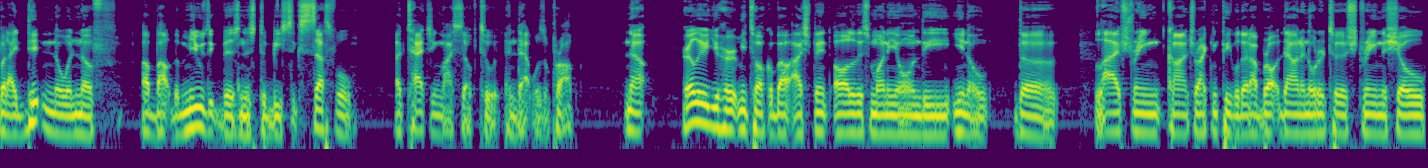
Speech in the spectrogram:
But I didn't know enough about the music business to be successful attaching myself to it, and that was a problem. Now, earlier you heard me talk about I spent all of this money on the, you know, the live stream contracting people that I brought down in order to stream the show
